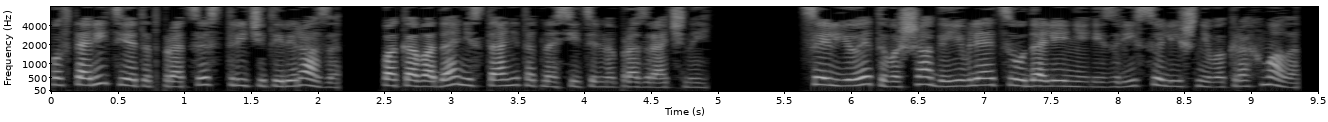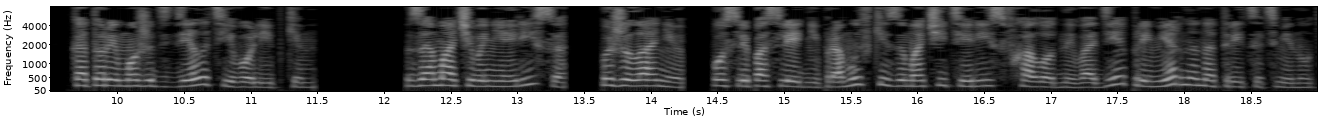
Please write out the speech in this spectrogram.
Повторите этот процесс 3-4 раза, пока вода не станет относительно прозрачной. Целью этого шага является удаление из риса лишнего крахмала, который может сделать его липким. Замачивание риса, по желанию, после последней промывки замочите рис в холодной воде примерно на 30 минут.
